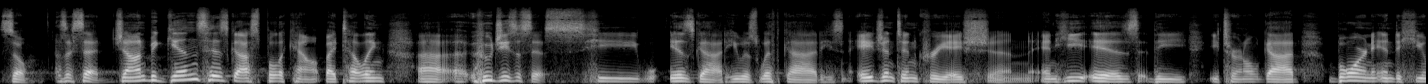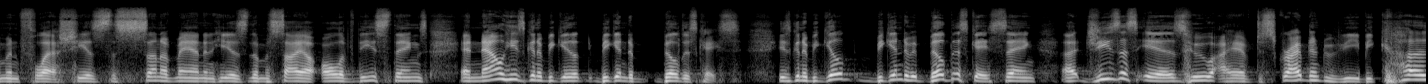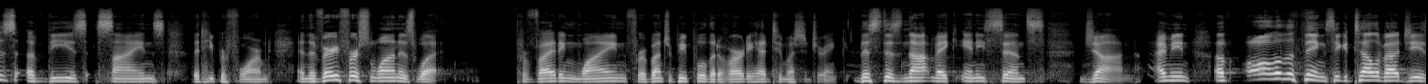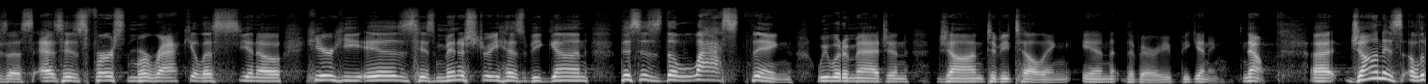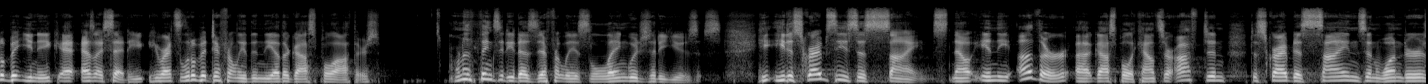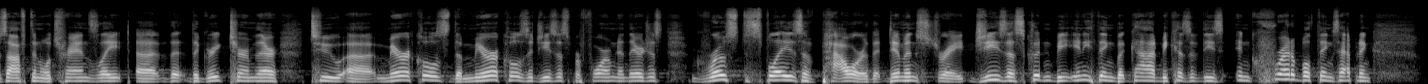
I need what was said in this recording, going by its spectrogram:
So, as I said, John begins his gospel account by telling uh, who Jesus is. He is God. He was with God. He's an agent in creation, and he is the eternal God born into human flesh. He is the Son of Man, and he is the Messiah. All of these things, and now he's going to begin, begin to build his case. He's going to begin, begin to build this case, saying uh, Jesus is who I have described him to be because of these signs that he performed. And the very first one is what? Providing wine for a bunch of people that have already had too much to drink. This does not make any sense, John. I mean, of all of the things he could tell about Jesus as his first miraculous, you know, here he is, his ministry has begun. This is the last thing we would imagine John to be telling in the very beginning. Now, uh, John is a little bit unique. As I said, he, he writes a little bit differently than the other gospel authors. One of the things that he does differently is the language that he uses. He, he describes these as signs. Now, in the other uh, gospel accounts, they're often described as signs and wonders. Often we'll translate uh, the, the Greek term there to uh, miracles, the miracles that Jesus performed, and they're just gross displays of power that demonstrate Jesus couldn't be anything but God because of these incredible things happening.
